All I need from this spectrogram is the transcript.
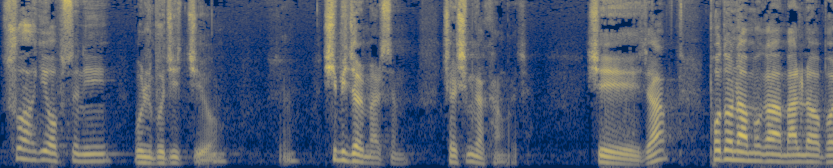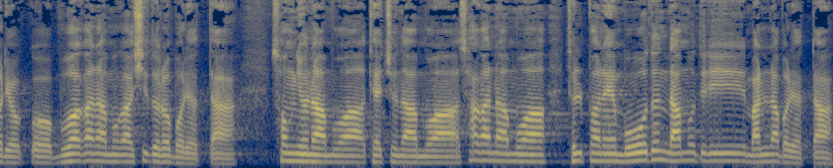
수확이 없으니 울부짖지요. 12절 말씀 제일 심각한 거죠. 시작. 포도나무가 말라버렸고 무화과 나무가 시들어버렸다. 석류나무와 대추나무와 사과나무와 들판의 모든 나무들이 말라버렸다.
